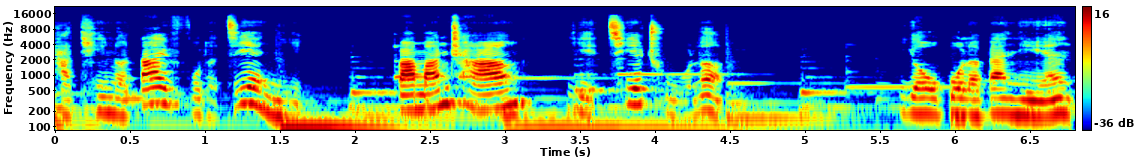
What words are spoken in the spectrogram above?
他听了大夫的建议，把盲肠也切除了。又过了半年，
